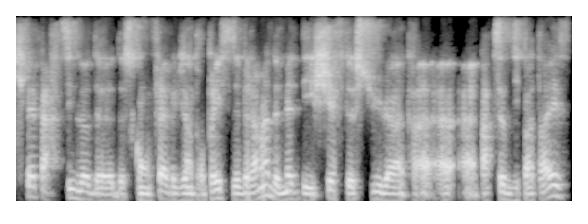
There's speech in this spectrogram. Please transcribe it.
qui fait partie de, ce qu'on fait avec les entreprises, c'est vraiment de mettre des chiffres dessus là, à, à, partir d'hypothèses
